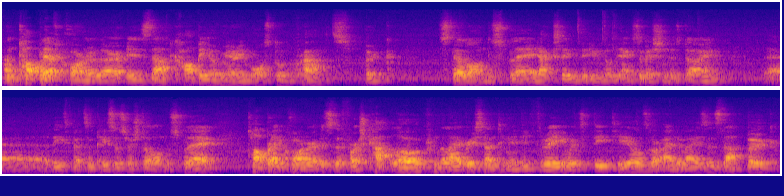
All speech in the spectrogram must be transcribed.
And top left corner there is that copy of Mary Wollstonecraft's book, still on display actually, even though the exhibition is down. Uh, these bits and pieces are still on display. Top right corner is the first catalogue from the library 1783 which details or itemises that book.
